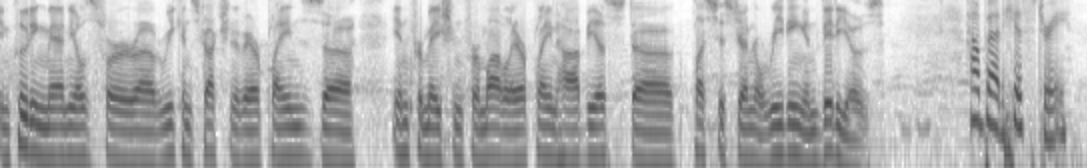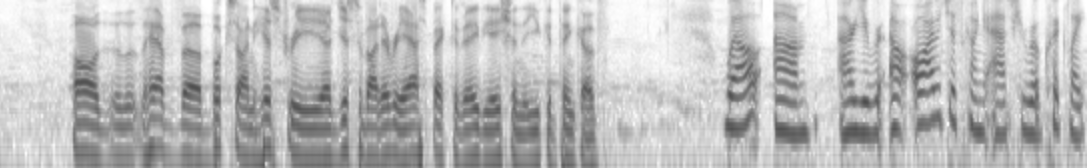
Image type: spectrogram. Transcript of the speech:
including manuals for uh, reconstruction of airplanes, uh, information for model airplane hobbyists, uh, plus just general reading and videos. How about history? Oh, they have uh, books on history, uh, just about every aspect of aviation that you could think of. Well, um, are you? Oh, oh, I was just going to ask you real quickly.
